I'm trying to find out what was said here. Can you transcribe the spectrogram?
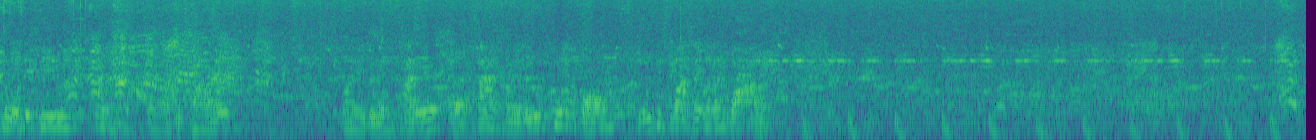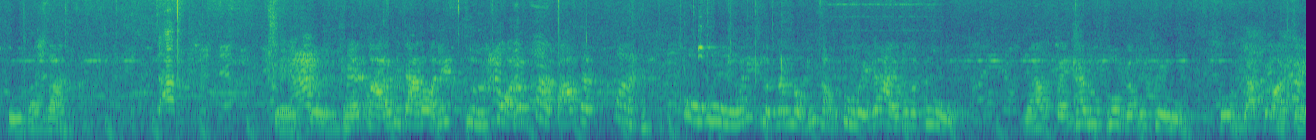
หนุนอีกทีนึงจังหวะสุดท้าย ไม่โดนใครออกข้างไปไปลูกทุ่งของหนูพิสมันใช้ทางด้านขวาตูสั้นๆเจ๊เออเชสมาแล้วพิจารณ์จังหวะนี้ถือก่อนแล้วมาปั๊มกันมาโอ้โห นี่เกือบจะหลบผู้สาประตูไปได้เมื่อสักครู่ ยังเป็นแค่ลูกทุ่งครับพิฟิวทุ่งยัดเข้ามาเตะ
